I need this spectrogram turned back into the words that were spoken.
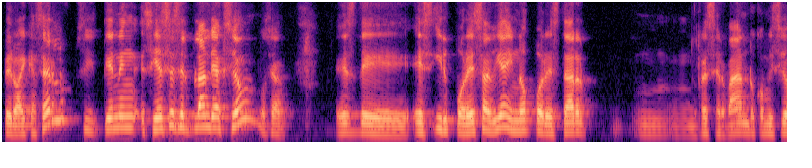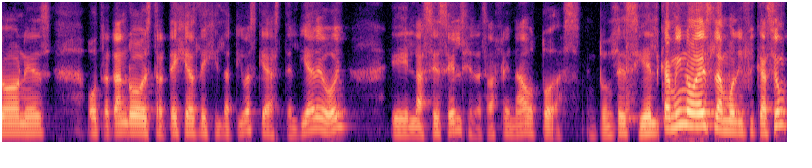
pero hay que hacerlo. Si tienen, si ese es el plan de acción, o sea, es de, es ir por esa vía y no por estar mm, reservando comisiones o tratando estrategias legislativas que hasta el día de hoy eh, la CCL se las ha frenado todas. Entonces, si el camino es la modificación,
